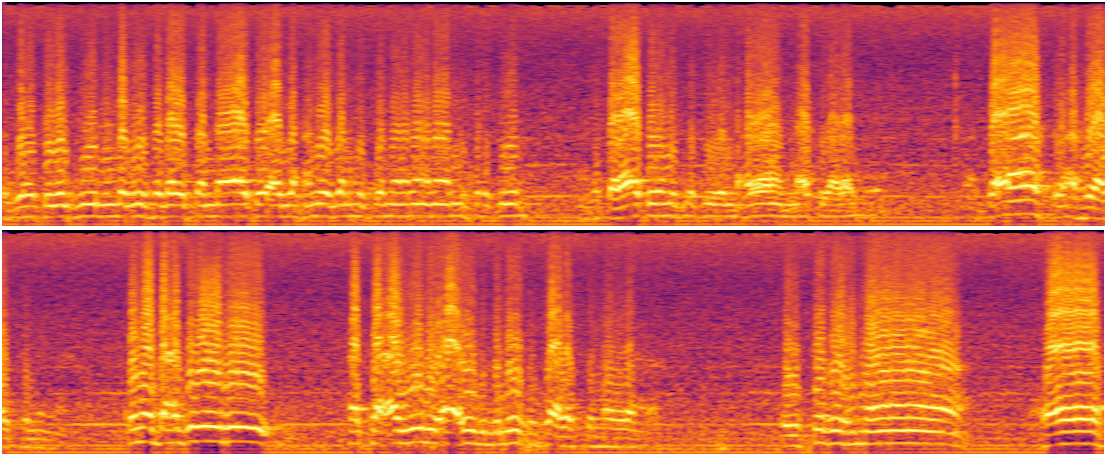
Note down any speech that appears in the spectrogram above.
وجهة وجهي للذي فضل السماوات وأرض حميدا المسلمين أنا المشركين وصلاة المشركين محيان الناس العرب فاس وأحياء السماوات ثم بعد ذلك التعوذ أعوذ بالله على السماوات ويصبهما خوف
